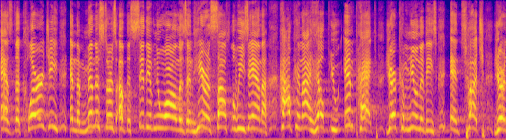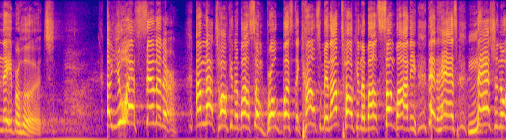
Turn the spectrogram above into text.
as the clergy and the ministers of the city of New Orleans and here in South Louisiana? How can I help you impact your communities and touch your neighborhoods. A U.S. Senator. I'm not talking about some broke busted councilman. I'm talking about somebody that has national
